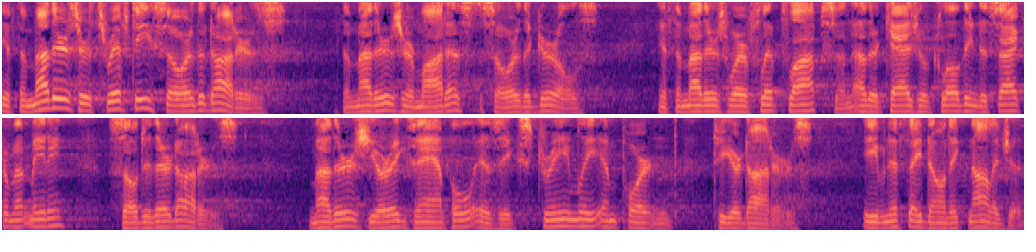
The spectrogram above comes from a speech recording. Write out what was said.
If the mothers are thrifty, so are the daughters. If the mothers are modest, so are the girls. If the mothers wear flip flops and other casual clothing to sacrament meeting, so do their daughters. Mothers, your example is extremely important to your daughters, even if they don't acknowledge it.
